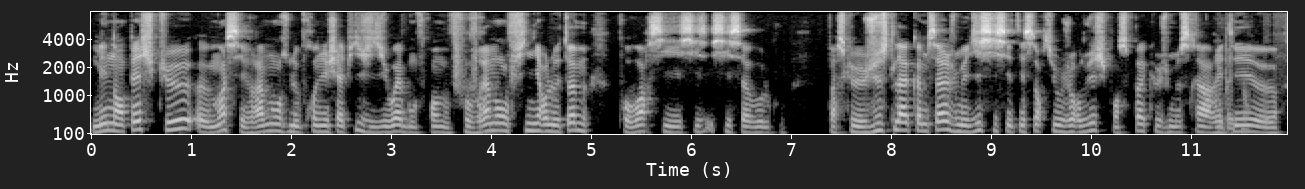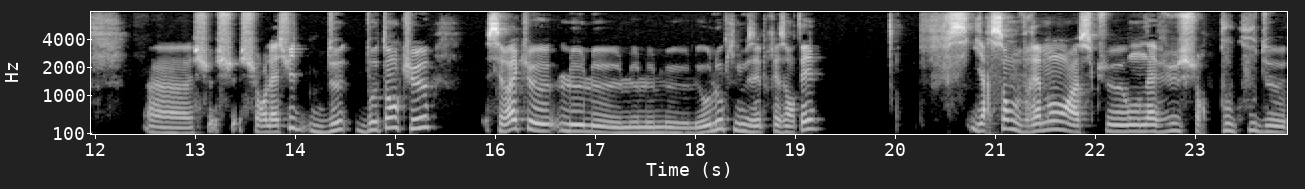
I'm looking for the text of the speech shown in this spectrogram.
Mais n'empêche que moi c'est vraiment le premier chapitre j'ai dit ouais bon faut, vraiment finir le tome pour voir si ça vaut le coup parce que juste là comme ça je me dis si c'était sorti aujourd'hui je pense pas que je me serais arrêté euh, euh, sur, la suite. D'autant que c'est vrai que le, le, le, le, le- le holo qui nous est présenté il ressemble vraiment à ce qu'on a vu sur beaucoup de,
